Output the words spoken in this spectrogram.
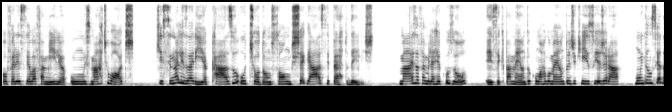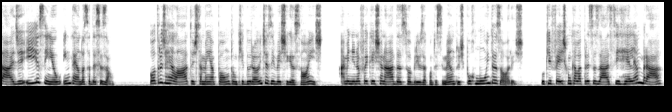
ofereceu à família um smartwatch que sinalizaria caso o Chodon-song chegasse perto deles. Mas a família recusou esse equipamento com o argumento de que isso ia gerar muita ansiedade e, assim, eu entendo essa decisão. Outros relatos também apontam que durante as investigações, a menina foi questionada sobre os acontecimentos por muitas horas, o que fez com que ela precisasse relembrar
